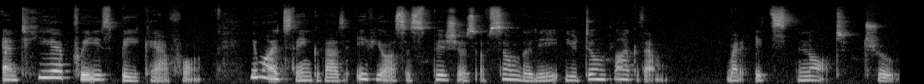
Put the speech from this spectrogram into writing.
And here, please be careful. You might think that if you are suspicious of somebody, you don't like them. But it's not true.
